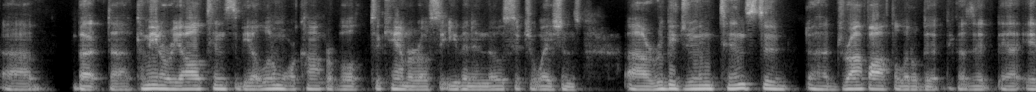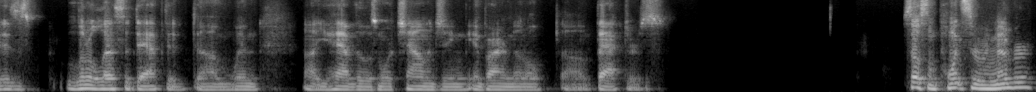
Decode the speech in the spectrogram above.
uh, but uh, Camino Real tends to be a little more comparable to Camarosa even in those situations. Uh, Ruby June tends to drop off a little bit because it it is a little less adapted um, when you have those more challenging environmental factors. So some points to remember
